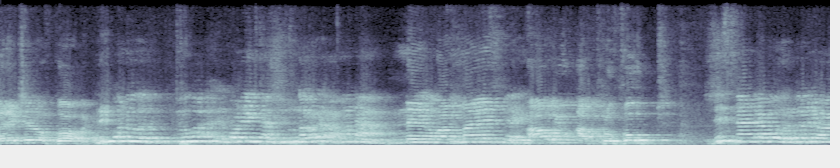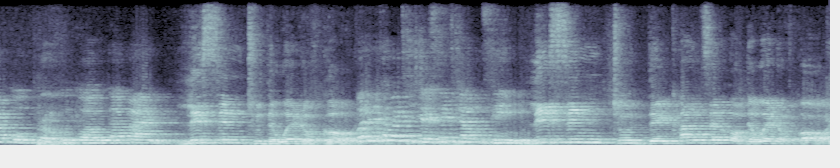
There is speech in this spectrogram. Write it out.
direction of god. Never mind how you are provoked zvisina ndavo uri kone vakoprovhotwa ungapani listen to the word of god. Kone kavaticherese tichamudzivi listen to the counsel of the word of god.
